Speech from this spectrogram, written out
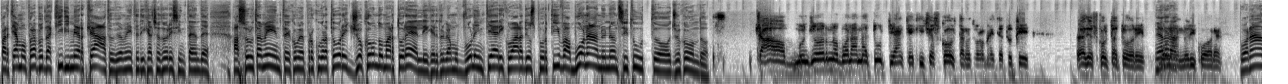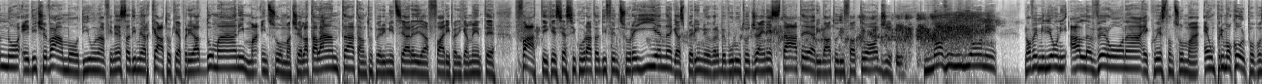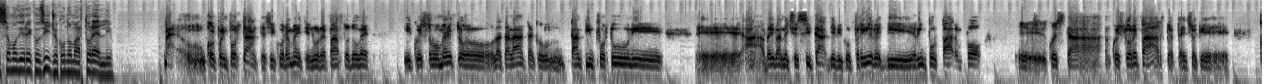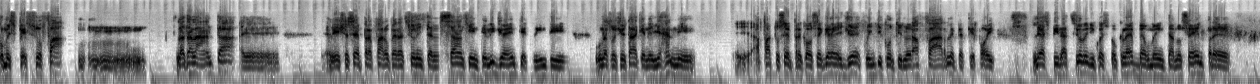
Partiamo proprio da chi di mercato, ovviamente di calciatori si intende assolutamente come procuratore Giocondo Martorelli che ritroviamo volentieri qua a Radio Sportiva. Buon anno innanzitutto Giocondo. Ciao, buongiorno, buon anno a tutti, anche a chi ci ascolta naturalmente, a tutti radioascoltatori. E buon allora, anno di cuore. Buon anno e dicevamo di una finestra di mercato che aprirà domani, ma insomma c'è l'Atalanta, tanto per iniziare degli affari praticamente fatti, che si è assicurato il difensore Ian, Gasperini avrebbe voluto già in estate, è arrivato di fatto oggi, 9 milioni 9 milioni al Verona e questo insomma è un primo colpo, possiamo dire così, Giocondo Martorelli. Beh, un colpo importante sicuramente in un reparto dove in questo momento l'Atalanta con tanti infortuni eh, aveva necessità di ricoprire, di rimpolpare un po' eh, questa, questo reparto. E penso che come spesso fa mm, l'Atalanta eh, riesce sempre a fare operazioni interessanti e intelligenti e quindi una società che negli anni eh, ha fatto sempre cose egregie, quindi continuerà a farle perché poi le aspirazioni di questo club aumentano sempre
